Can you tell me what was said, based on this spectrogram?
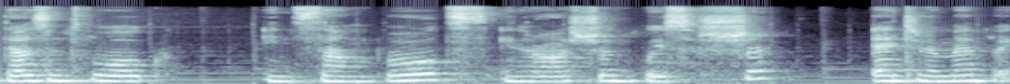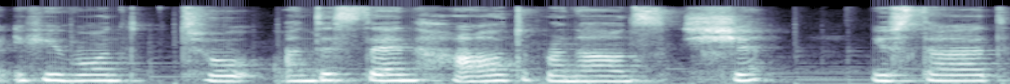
doesn't work in some words in Russian with sh. And remember, if you want to understand how to pronounce sh, you start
